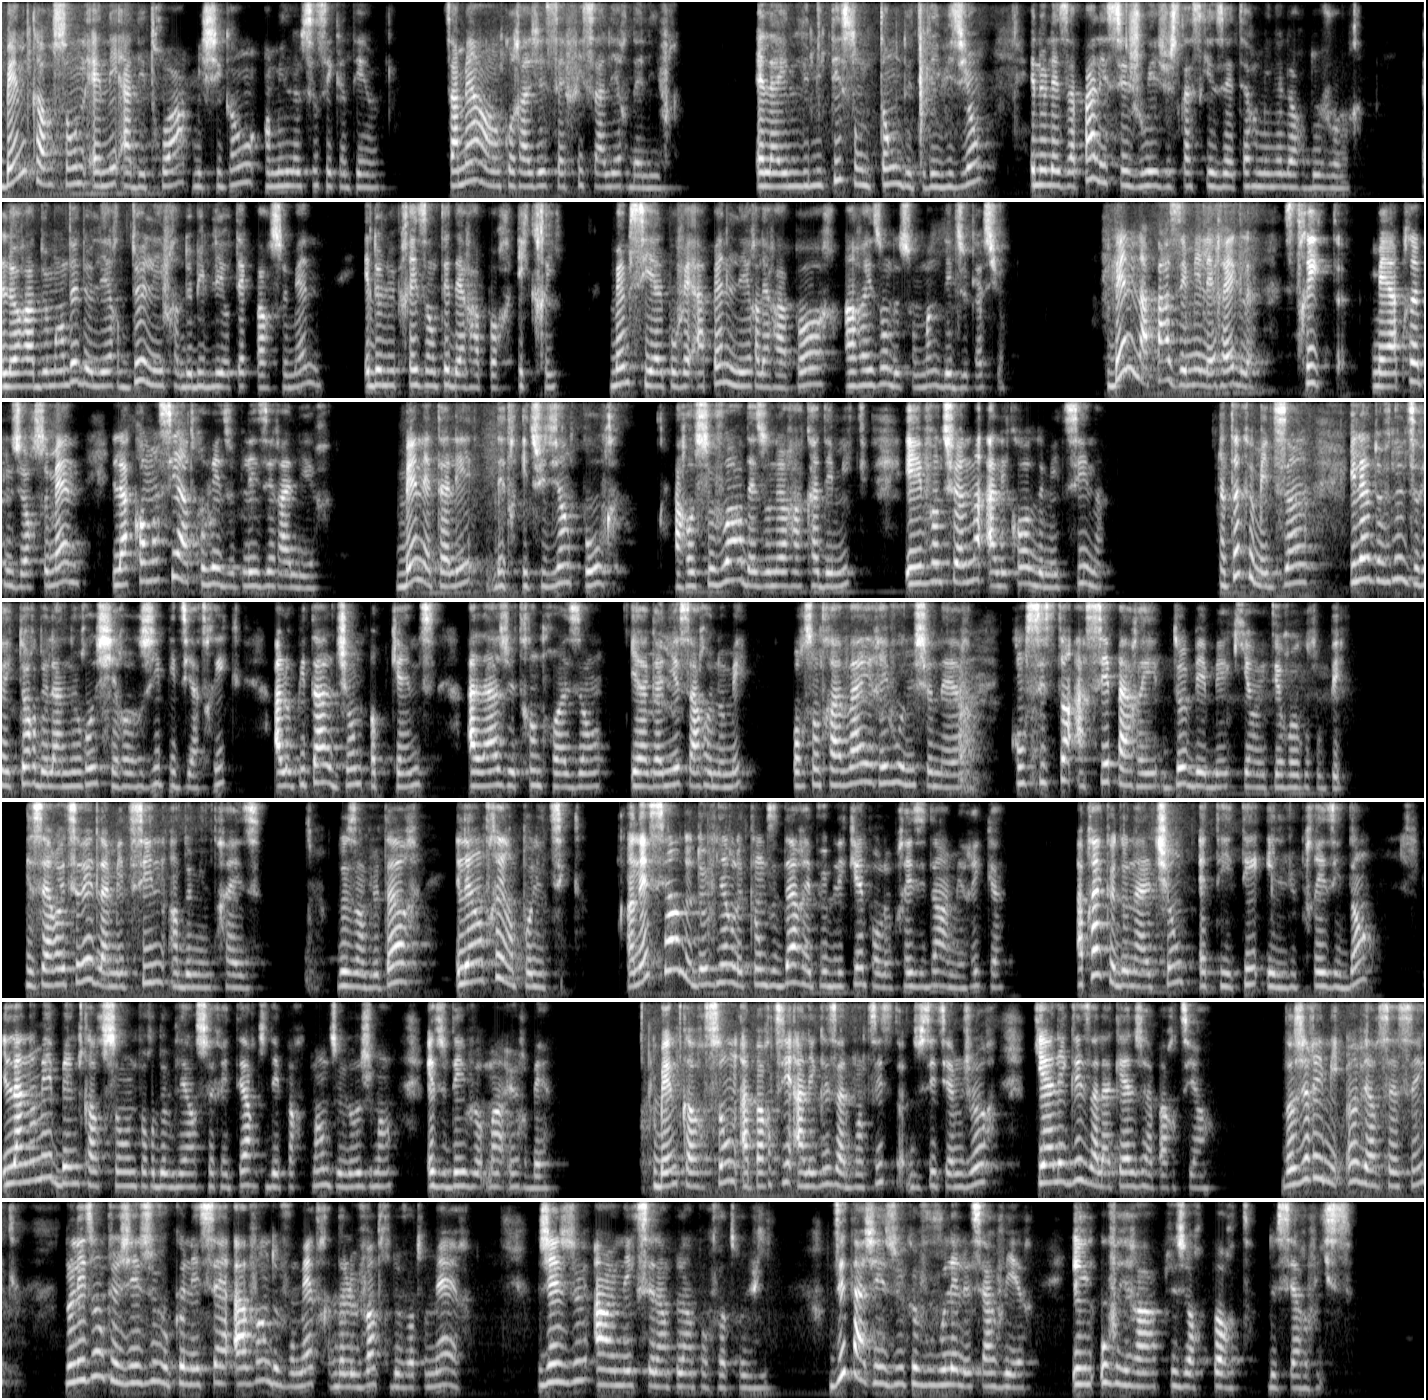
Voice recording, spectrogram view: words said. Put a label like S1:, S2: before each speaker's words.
S1: Ben Carson est né à Détroit, Michigan en 1951. Sa mère a encouragé ses fils à lire des livres. Elle a limité son temps de télévision et ne les a pas laissés jouer jusqu'à ce qu'ils aient terminé leurs devoirs. Elle leur a demandé de lire deux livres de bibliothèque par semaine et de lui présenter des rapports écrits, même si elle pouvait à peine lire les rapports en raison de son manque d'éducation. Ben n'a pas aimé les règles strictes, mais après plusieurs semaines, il a commencé à trouver du plaisir à lire. Ben est allé d'être étudiant pauvre à recevoir des honneurs académiques et éventuellement à l'école de médecine. En tant que médecin, il est devenu directeur de la neurochirurgie pédiatrique à l'hôpital John Hopkins à l'âge de 33 ans et a gagné sa renommée pour son travail révolutionnaire consistant à séparer deux bébés qui ont été regroupés. Il s'est retiré de la médecine en 2013. Deux ans plus tard, il est entré en politique, en essayant de devenir le candidat républicain pour le président américain. Après que Donald Trump ait été élu président, il a nommé Ben Carson pour devenir secrétaire du département du logement et du développement urbain. Ben Carson appartient à l'église adventiste du septième jour, qui est l'église à laquelle j'appartiens. Dans Jérémie 1, verset 5, nous lisons que Jésus vous connaissait avant de vous mettre dans le ventre de votre mère. Jésus a un excellent plan pour votre vie. Dites à Jésus que vous voulez le servir et il ouvrira plusieurs portes de service.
